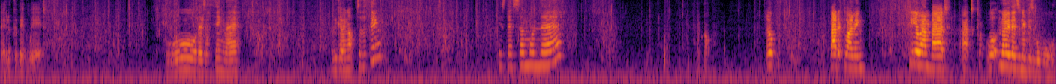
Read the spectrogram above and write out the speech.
They look a bit weird. Oh, there's a thing there. Are we going up to the thing? Is there someone there? Oh. Oh. Bad at climbing. Cleo and bad at... well, no, there's an invisible wall.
